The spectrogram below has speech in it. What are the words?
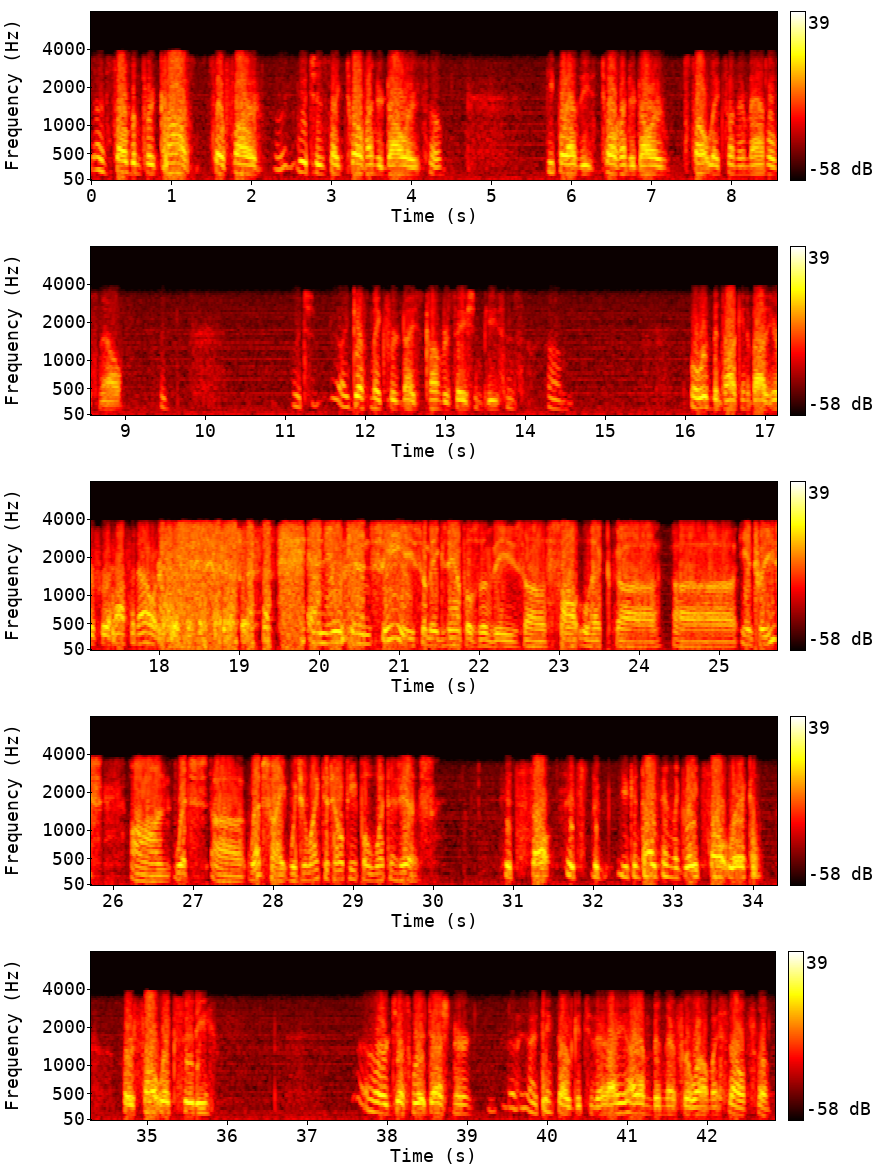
I've sold them for cost so far, which is like twelve hundred dollars. So people have these twelve hundred dollar salt licks on their mantles now which I guess make for nice conversation pieces. Um, well, we've been talking about here for a half an hour. and you can see some examples of these uh, Salt Lick uh, uh, entries on which uh, website. Would you like to tell people what that is? It's salt. It's the. You can type in the Great Salt Lick or Salt Lick City or just Whit Deschner. I think that'll get you there. I, I haven't been there for a while myself, so.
